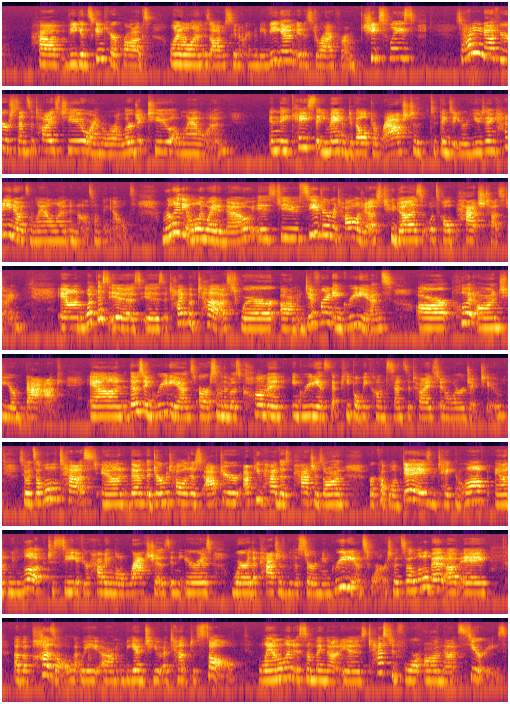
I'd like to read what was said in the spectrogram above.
have vegan skincare products, lanolin is obviously not going to be vegan. It is derived from sheep's fleece. So how do you know if you're sensitized to or, or allergic to a lanolin? In the case that you may have developed a rash to, to, things that you're using, how do you know it's lanolin and not something else? Really the only way to know is to see a dermatologist who does what's called patch testing. And what this is, is a type of test where um, different ingredients are put onto your back and those ingredients are some of the most common ingredients that people become sensitized and allergic to. So it's a little test and then the dermatologist, after, after you've had those patches on for a couple of days, we take them off and we look to see if you're having little rashes in the areas where the patches with the certain ingredients were. So it's a little bit of a of a puzzle that we um, begin to attempt to solve. Lanolin is something that is tested for on that series.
